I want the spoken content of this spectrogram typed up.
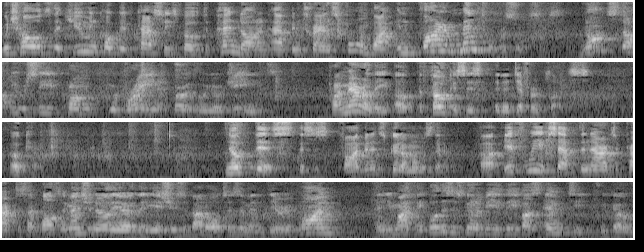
which holds that human cognitive capacities both depend on and have been transformed by environmental resources, not stuff you receive from your brain at birth or your genes. Primarily, uh, the focus is in a different place. Okay. Note this. This is five minutes. Good, I'm almost there. Uh, if we accept the narrative practice hypothesis, I mentioned earlier the issues about autism and theory of mind. And you might think, well, this is going to be leave us empty if we go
